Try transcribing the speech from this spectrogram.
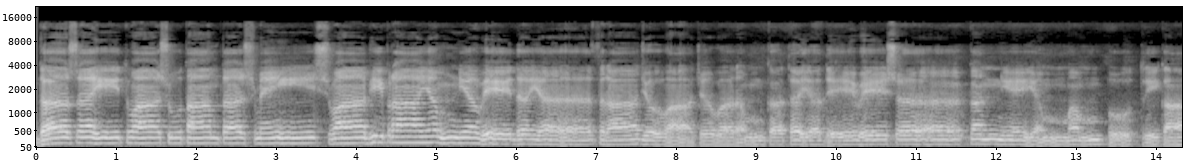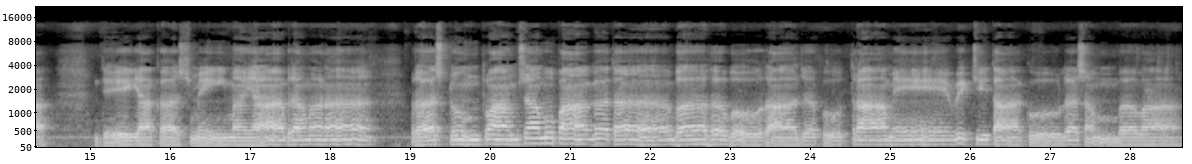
दर्शयित्वा सुतां तस्मै स्वाभिप्रायं न्यवेदयत् राजोवाच वरं कथय देवेश कन्येयं मम पुत्रिका। देया कस्मै मया भ्रमण प्रष्टुं त्वां समुपागत। बहवो राजपुत्रा मे वीक्षिता कुलसम्भवा।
